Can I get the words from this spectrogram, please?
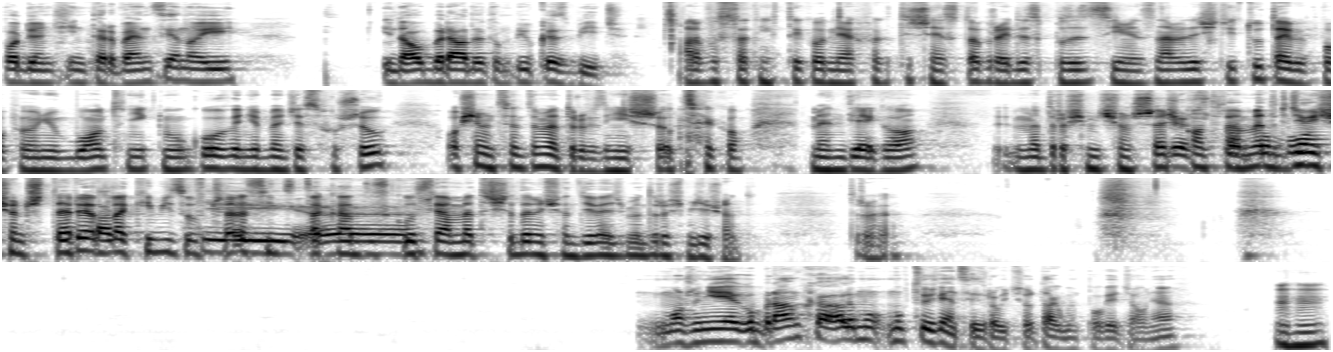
podjąć interwencję, no i, i dałby radę tą piłkę zbić. Ale w ostatnich tygodniach faktycznie jest w dobrej dyspozycji, więc nawet jeśli tutaj by popełnił błąd, nikt mu głowy nie będzie słyszał. 8 cm jest niższy od tego Mendiego. 1,86 m kontra 1,94 m, a dla kibiców Chelsea taka e, dyskusja 1,79 m, 1,80 m. Trochę. Może nie jego bramka, ale mógł coś więcej zrobić, to tak bym powiedział, nie? Mhm.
